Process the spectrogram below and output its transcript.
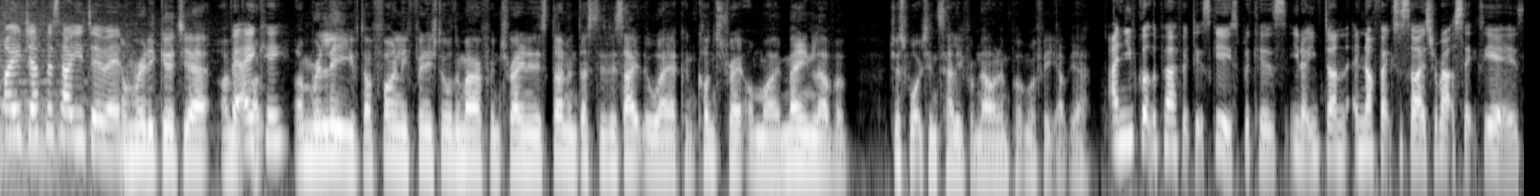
Hi Jeffers, how you doing? I'm really good, yeah. I'm, Bit achy? I'm, I'm relieved. I've finally finished all the marathon training. It's done and dusted. It's out the way. I can concentrate on my main love of just watching telly from now on and putting my feet up, yeah. And you've got the perfect excuse because, you know, you've done enough exercise for about six years.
